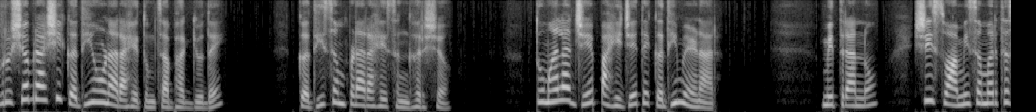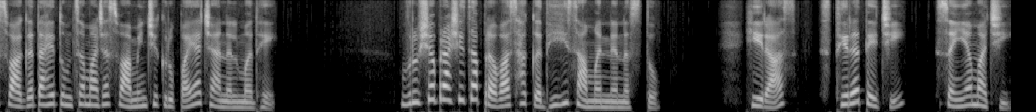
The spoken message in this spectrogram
वृषभ राशी कधी होणार आहे तुमचा भाग्योदय? कधी संपणार आहे संघर्ष? तुम्हाला जे पाहिजे ते कधी मिळणार? मित्रांनो श्री स्वामी समर्थ स्वागत आहे तुमचं माझ्या स्वामींची कृपा या चॅनलमध्ये. वृषभ राशीचा प्रवास हा कधीही सामान्य नसतो. ही रास स्थिरतेची संयमाची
